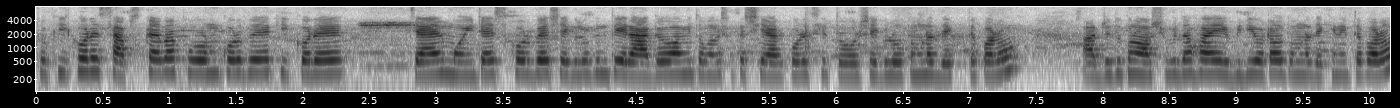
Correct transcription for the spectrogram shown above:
তো কী করে সাবস্ক্রাইবার পূরণ করবে, কি করে চ্যানেল মনিটাইজ করবে, সেগুলো কিন্তু এর আগেও আমি তোমাদের সাথে শেয়ার করেছি, তো সেগুলো তোমরা দেখতে পারো। আর যদি কোনো অসুবিধা হয়, এই ভিডিওটাও তোমরা দেখে নিতে পারো।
